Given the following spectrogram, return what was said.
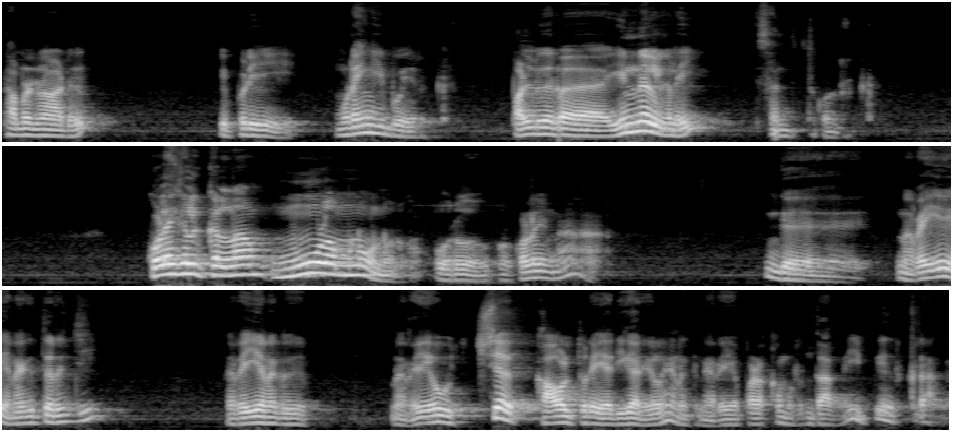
தமிழ்நாடு இப்படி முடங்கி போயிருக்கு. பல்வேறு இன்னல்களை சந்தித்து கொண்டிருக்கு. கொலைகளுக்கெல்லாம் மூலம்னு ஒன்று இருக்கும். ஒரு கொலைன்னா இங்கே நிறைய எனக்கு தெரிஞ்சு நிறைய எனக்கு நிறைய உச்ச காவல்துறை அதிகாரிகள்லாம் எனக்கு நிறைய பழக்கம் இருந்தாங்க இப்போ இருக்கிறாங்க.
